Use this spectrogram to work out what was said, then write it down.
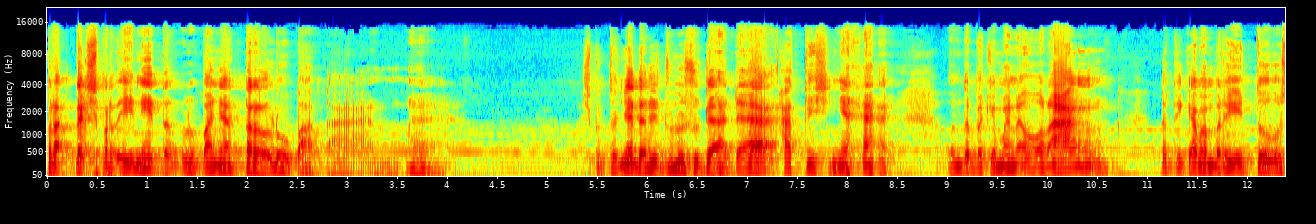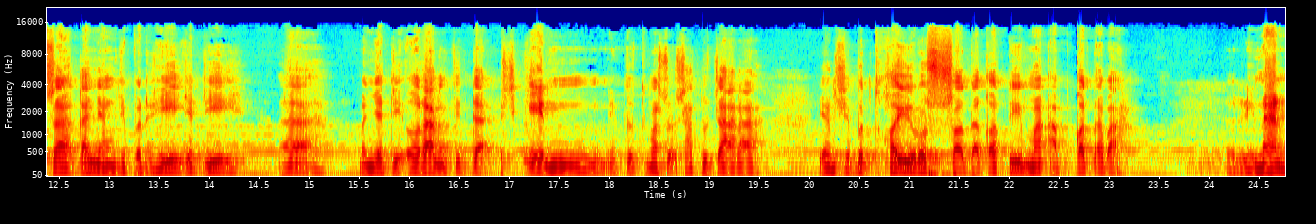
Praktek seperti ini ter, rupanya terlupakan. Nah. Sebetulnya dari dulu sudah ada hadisnya untuk bagaimana orang ketika memberi itu usahakan yang diberi jadi uh, menjadi orang tidak miskin itu termasuk satu cara yang disebut khairus sadaqati ma'abqat apa rinan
